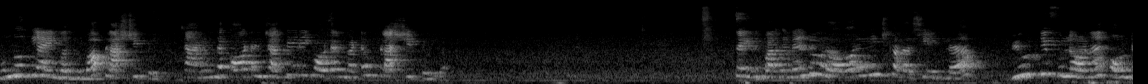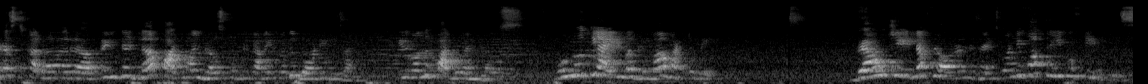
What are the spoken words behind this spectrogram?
முந்நூற்றி ஐம்பது ரூபாய் ப்ளஸ் ஷிப்பிங் இந்த காட்டன் சந்தேரி காட்டன் மட்டும் ப்ளஸ் ஷிப்பிங் ஸோ இது பாருங்க. ரெண்டு ஒரு ஆரஞ்சு கலர் ஷேட்ல பியூட்டிஃபுல்லான கான்ட்ராஸ்ட் கலர் பிரிண்டட்ல பல்லு அண்ட் பிளவுஸ் கொடுத்துருக்காங்க. இது வந்து பாடி டிசைன் இது வந்து பல்லு அண்ட் பிளவுஸ் முந்நூற்றி ஐம்பது ரூபாய் மட்டுமே. ப்ரௌன் ஷேட்ல floral designs only for three fifty rupees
